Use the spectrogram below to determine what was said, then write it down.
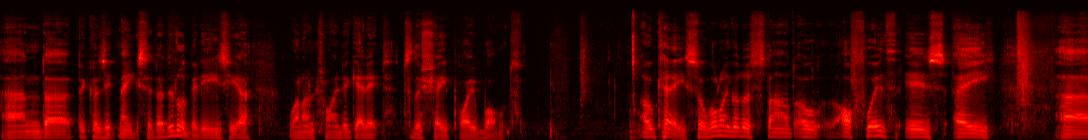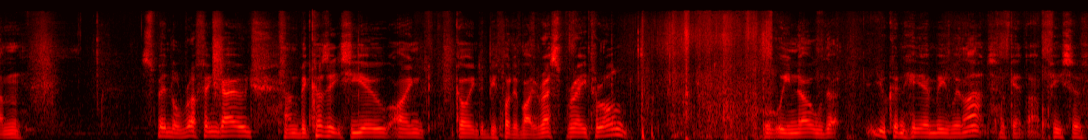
And uh, because it makes it a little bit easier when I'm trying to get it to the shape I want. Okay, so what I'm going to start off with is a um, spindle roughing gouge and because it's yew I'm going to be putting my respirator on but we know that you can hear me with that I'll get that piece of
